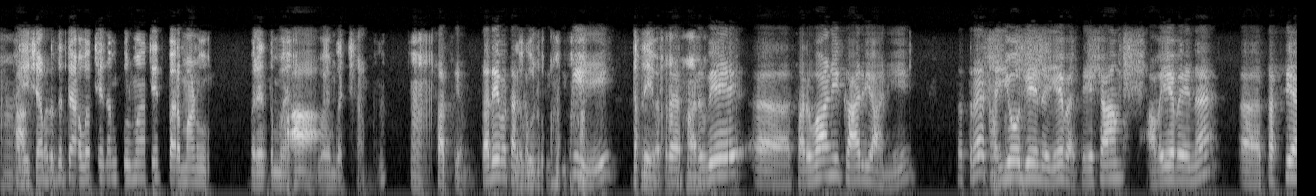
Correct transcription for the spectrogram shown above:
एषां। पद्धत्या अवच्छेदं कुर्मः चेत् परमाणु पर्यन्तं वयं गच्छामः सत्यं. तदेव इति तत्र। सर्वे सर्वाणि कार्याणि तत्र संयोगेन एव तेषाम् अवयवेन तस्य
